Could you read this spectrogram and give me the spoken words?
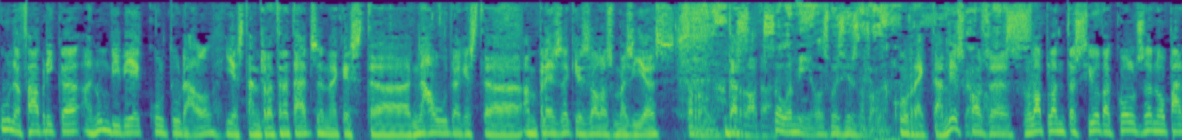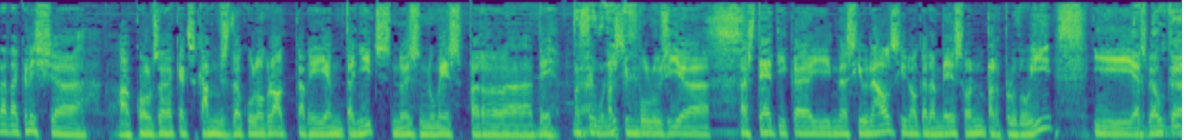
una fàbrica en un viver cultural i estan retratats en aquesta nau d'aquesta empresa que és a les Masies de Roda, de Roda. Salamí, a les Masies de Roda Correcte. Més coses. La plantació de colza no para de créixer. A colza d'aquests camps de color groc que veiem tenyits no és només per, eh, bé, per, fer per simbologia estètica i nacional, sinó que també són per produir i es veu que...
